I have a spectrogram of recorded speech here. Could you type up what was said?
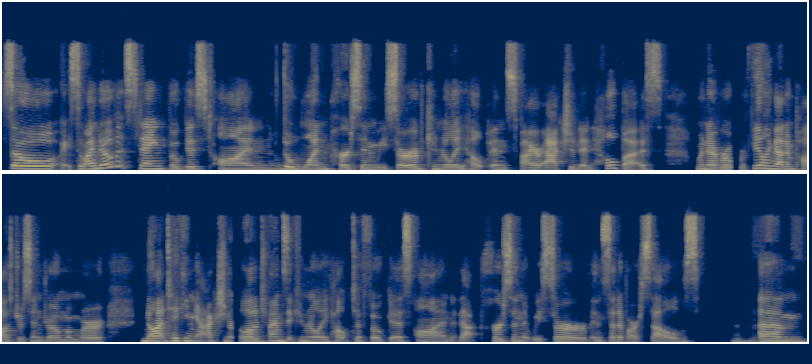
so okay, so i know that staying focused on the one person we serve can really help inspire action and help us whenever we're feeling that imposter syndrome when we're not taking action a lot of times it can really help to focus on that person that we serve instead of ourselves mm-hmm. um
